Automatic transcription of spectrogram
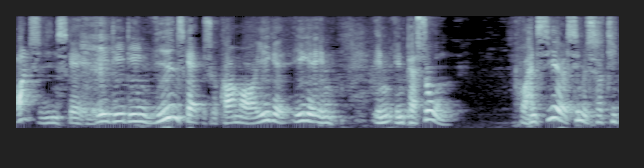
åndsvidenskab. Det, det, det er en videnskab, der skal komme, og ikke, ikke en, en, en person. Og han siger jo simpelthen så tit,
